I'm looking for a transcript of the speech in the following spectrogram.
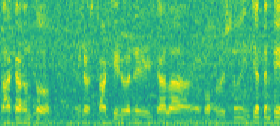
సహకారంతో ఇక్కడ స్టార్ట్ చేయడం అనేది చాలా గొప్ప విషయం. ఇంచేతంటే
